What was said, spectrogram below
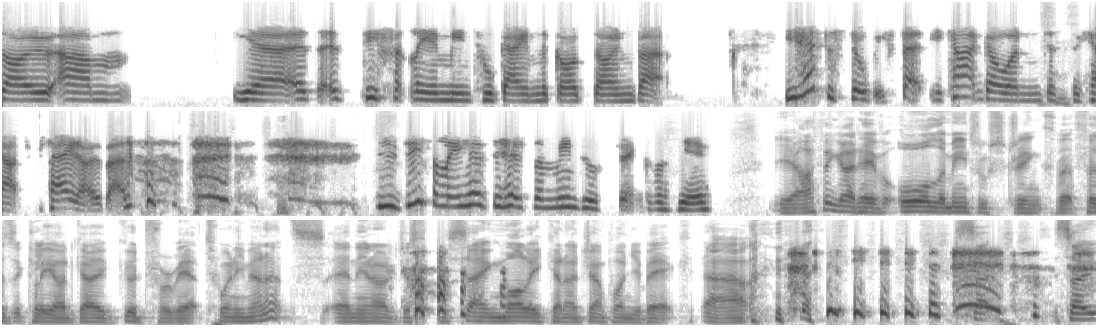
So um, yeah it's, it's definitely a mental game the god zone but you have to still be fit. You can't go in just a couch potato, but you definitely have to have some mental strength with you. Yeah, I think I'd have all the mental strength, but physically I'd go good for about 20 minutes, and then I'd just be saying, Molly, can I jump on your back? Uh, so, so,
